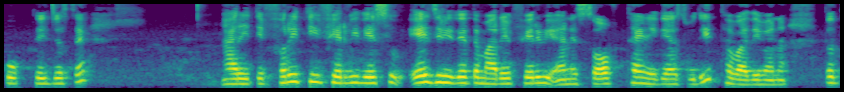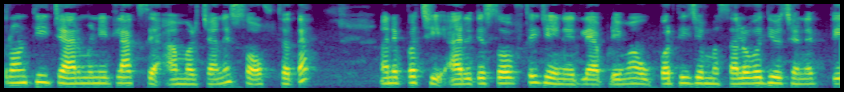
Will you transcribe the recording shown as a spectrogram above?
કૂક થઈ જશે. આ રીતે ફરીથી ફેરવી દેશું. એ જ રીતે તમારે ફેરવી અને સોફ્ટ થાય ને ત્યાં સુધી થવા દેવાના. તો ત્રણથી ચાર મિનિટ લાગશે આ મરચાંને સોફ્ટ થતાં. અને પછી આ રીતે સોફ્ટ થઈ જાય ને એટલે આપણે એમાં ઉપરથી જે મસાલો વધ્યો છે ને તે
